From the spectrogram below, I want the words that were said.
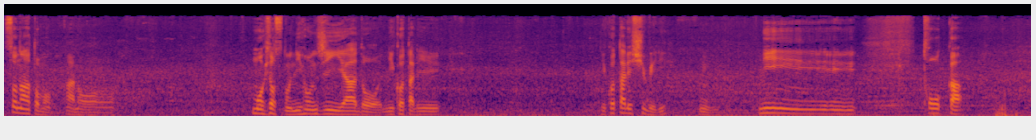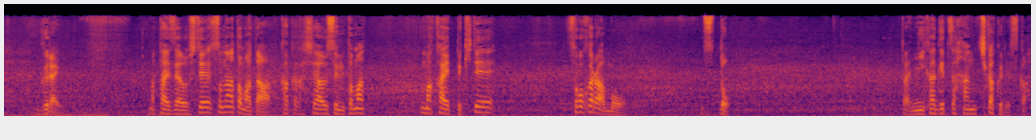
その後もあのもう一つの日本人宿ニコタリニコタリシュビリ、うん、に10日ぐらい、まあ、滞在をしてその後またカカシハウスに泊ま、まあ、帰ってきてそこからはもうずっと。だ2ヶ月半近くですか、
